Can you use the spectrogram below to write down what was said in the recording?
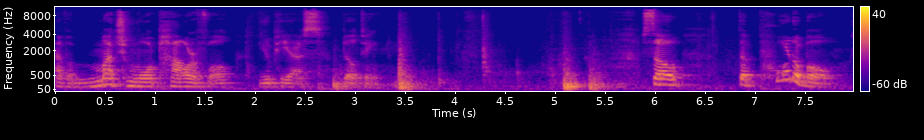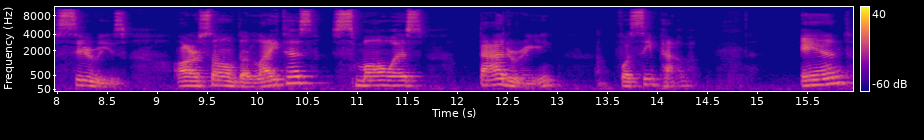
have a much more powerful UPS built in. So the portable series are some of the lightest, smallest battery for CPAP. And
